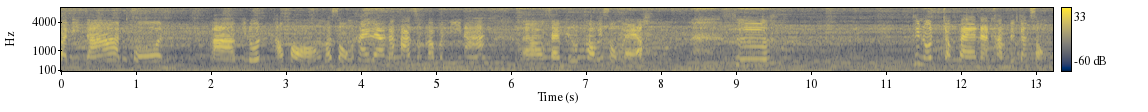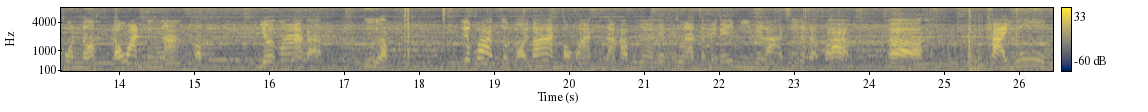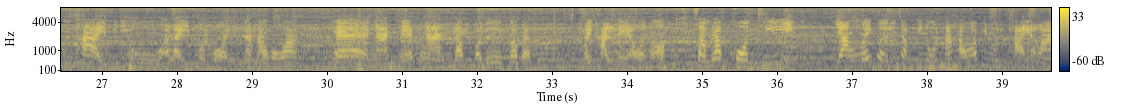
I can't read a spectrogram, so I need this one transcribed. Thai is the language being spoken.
วัสดีจ้าทุกคนพี่นุชเอาของมาส่งให้แล้วนะคะสำหรับวันนี้นะแฟนพี่นุชเข้าไปส่งแล้ว คือพี่นุชกับแฟนน่ะทำด้วยกันสองคนเนาะแล้ววันหนึ่งอะแบบเยอะมากอะเกือบเรียกว่าเกือบร้อยบ้านต่อวันนะคะเพราะฉะนั้นเนี่ยพี่นุชอาจจะไม่ได้มีเวลาที่จะแบบว่าถ่ายรูปหรือถ่ายวิดีโออะไรบ่อยๆนะคะ เพราะว่า แค่งานแพ็คงานรับออเดอร์ก็แบบไม่ทันแล้วเนาะสำหรับคนที่ยังไม่เคยรู้จักพี่นุชนะคะว่าพี่นุชขายอะไร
